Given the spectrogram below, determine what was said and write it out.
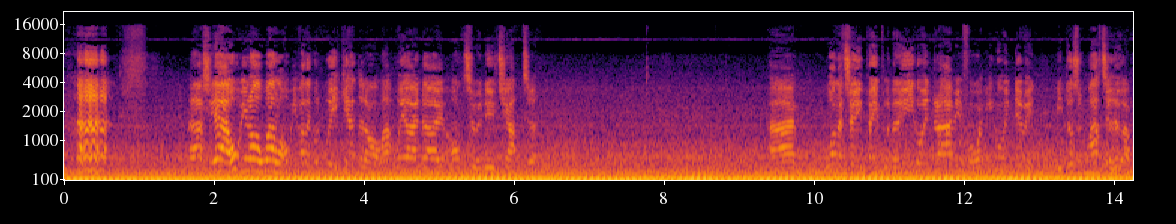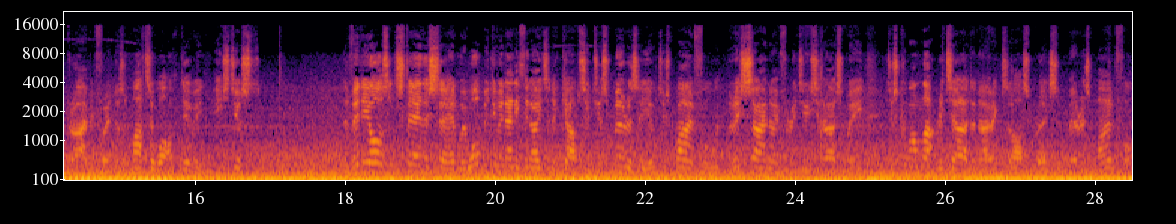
uh, so yeah, I hope you're all well. I hope you've had a good weekend and all that. We are now on to a new chapter. Um, one or two people have been, who are you going driving for? What are you going doing? It doesn't matter who I'm driving for, it doesn't matter what I'm doing. It's just the videos will stay the same. We won't be doing anything out of the cab, so just mirrors here, just mindful. There is sign out for reducing our speed. Just come on that retarder now, exhaust brakes and mirrors, mindful.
